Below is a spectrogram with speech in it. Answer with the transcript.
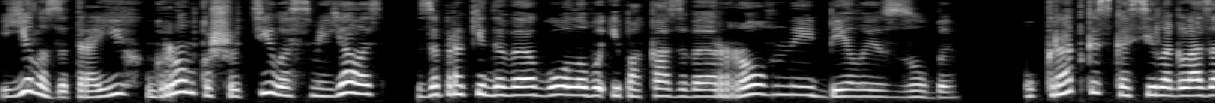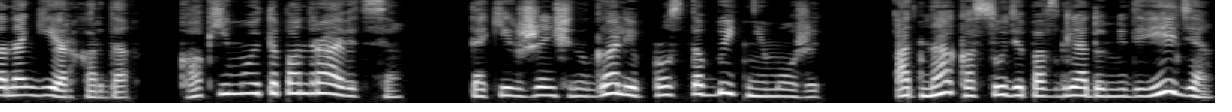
Ела за троих, громко шутила, смеялась, запрокидывая голову и показывая ровные белые зубы. Украдкой скосила глаза на Герхарда. Как ему это понравится? Таких женщин в Галии просто быть не может. Однако, судя по взгляду медведя,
